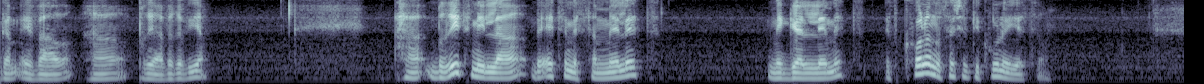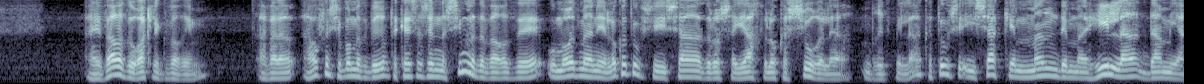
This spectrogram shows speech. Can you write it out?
גם איבר הפריאה ורבייה. הברית מילה בעצם מסמלת, מגלמת את כל הנושא של תיקון היצר. האיבר הזה הוא רק לגברים, אבל האופן שבו מסבירים את הקשר של נשים לדבר הזה הוא מאוד מעניין. לא כתוב שאישה זה לא שייך ולא קשור אליה ברית מילה, כתוב שאישה כמאן דמהילה דמיה.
